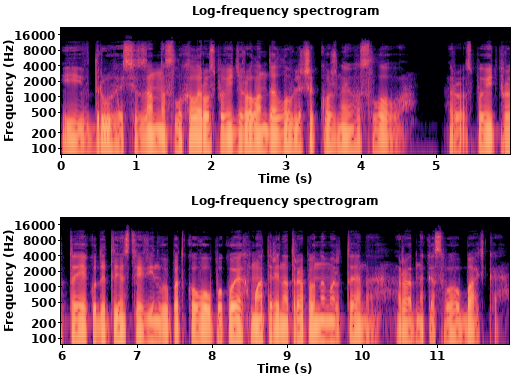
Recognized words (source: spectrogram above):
І вдруге Сюзанна слухала розповідь Роланда, ловлячи кожне його слово. Розповідь про те, як у дитинстві він випадково у покоях матері натрапив на Мартена, радника свого батька,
